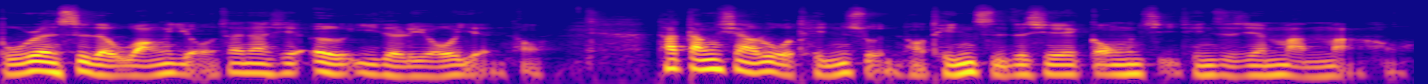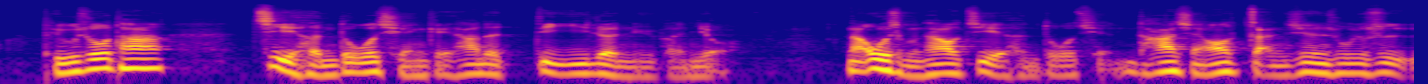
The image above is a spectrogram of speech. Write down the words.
不认识的网友在那些恶意的留言哦，他当下如果停损哦，停止这些攻击，停止这些谩骂哦，比如说他借很多钱给他的第一任女朋友，那为什么他要借很多钱？他想要展现出就是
